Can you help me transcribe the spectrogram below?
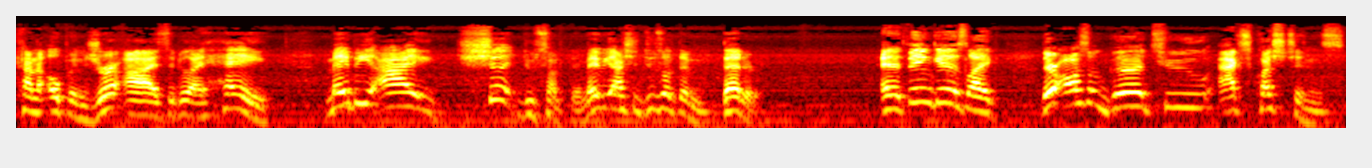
kind of opened your eyes to be like, hey, maybe I should do something. Maybe I should do something better. And the thing is, like, they're also good to ask questions,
